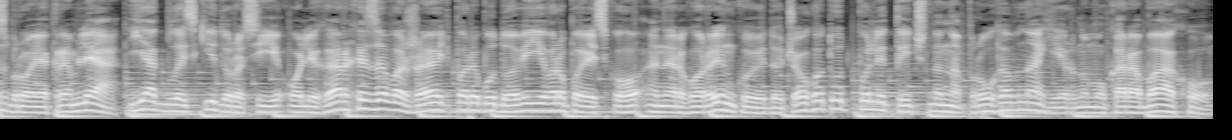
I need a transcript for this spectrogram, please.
зброя Кремля, як близькі до Росії олігархи заважають перебудові європейського енергоринку, і до чого тут політична напруга в нагірному Карабаху.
